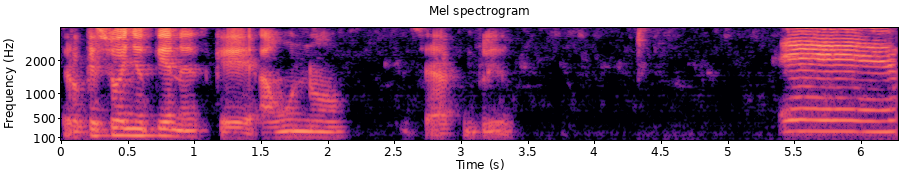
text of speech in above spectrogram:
Pero ¿qué sueño tienes que aún no se ha cumplido? Eh,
